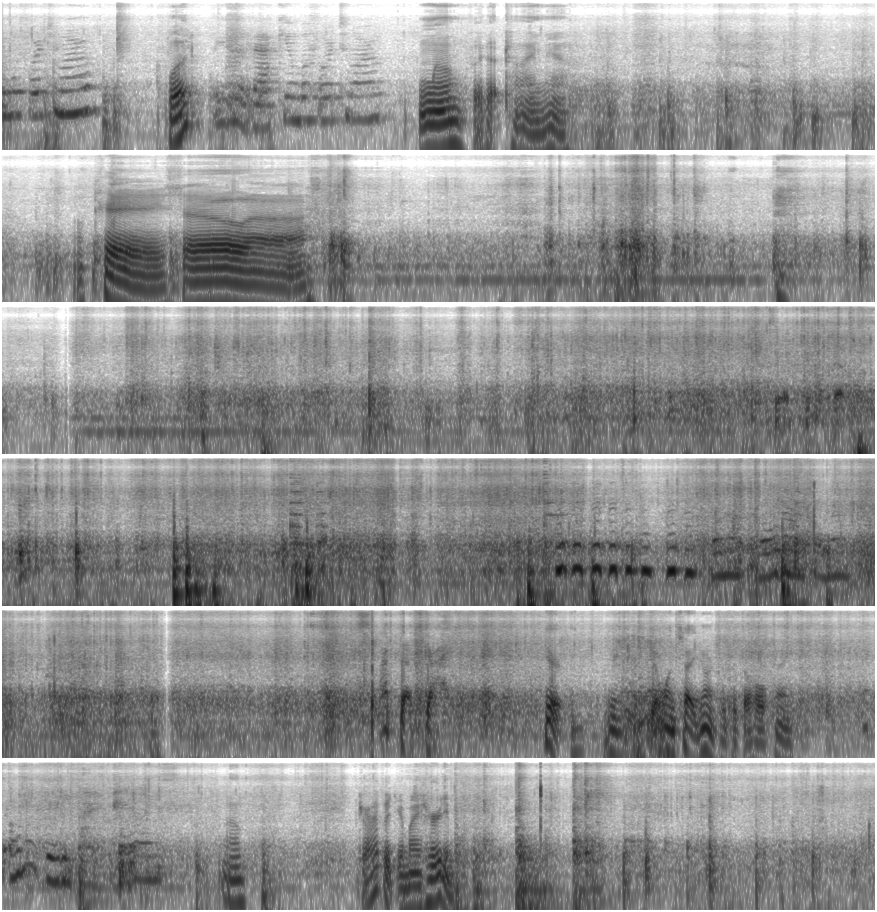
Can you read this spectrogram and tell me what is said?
vacuum before tomorrow? What? Are you gonna vacuum before tomorrow? Well, if I got time, yeah. Okay, so, uh, Hold on, hold on, hold on. slap that guy. Here, you one you don't have to get the whole thing. It's only thirty-five pounds. Well, drop it, you might hurt him.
